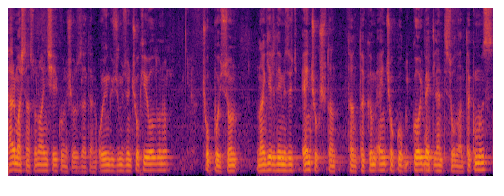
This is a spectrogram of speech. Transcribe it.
her maçtan sonra aynı şeyi konuşuyoruz zaten. Oyun gücümüzün çok iyi olduğunu, çok pozisyona girdiğimizi, en çok şutan tan- takım, en çok gol, gol beklentisi olan takımımız.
